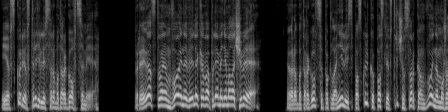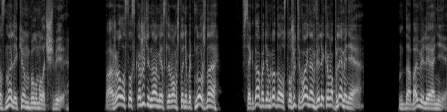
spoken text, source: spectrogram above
и вскоре встретились с работорговцами. «Приветствуем воина великого племени Молочви!» Работорговцы поклонились, поскольку после встречи с орком-воином уже знали, кем был Молочви. «Пожалуйста, скажите нам, если вам что-нибудь нужно. Всегда будем рады услужить воинам великого племени!» Добавили они.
